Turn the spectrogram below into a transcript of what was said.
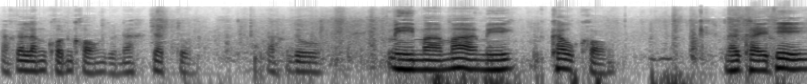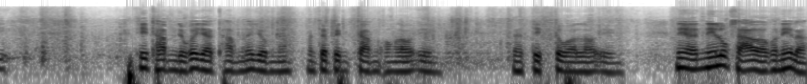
อะกำลังขนของอยู่นะญาติโยมอะดู มีมาม่ามีข้าวของนะใครที่ที่ทำอยู่ก็อย่าทำนะโยมนะมันจะเป็นกรรมของเราเองจะติดตัวเราเอง เนี่ยนี่ลูกสาวเหรอคนนี้เหรอ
